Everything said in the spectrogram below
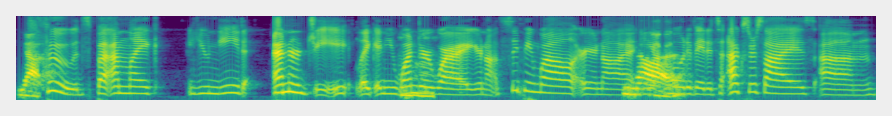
yeah. foods. But I'm like, you need energy like and you wonder mm-hmm. why you're not sleeping well or you're not yeah. you're motivated to exercise um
